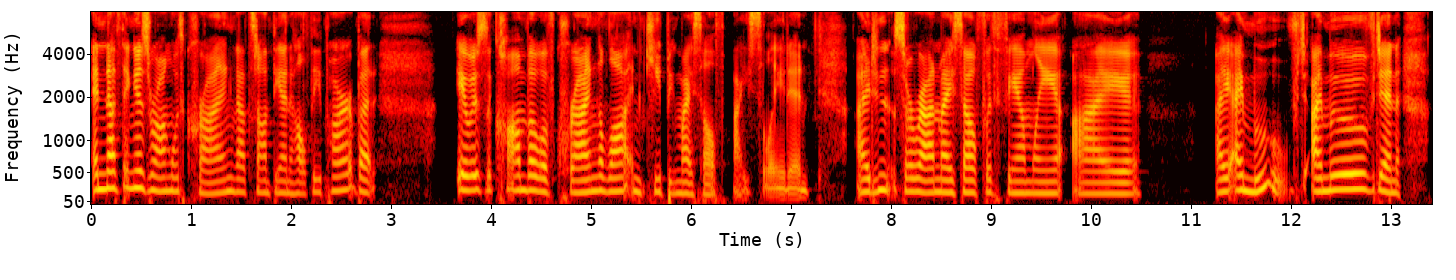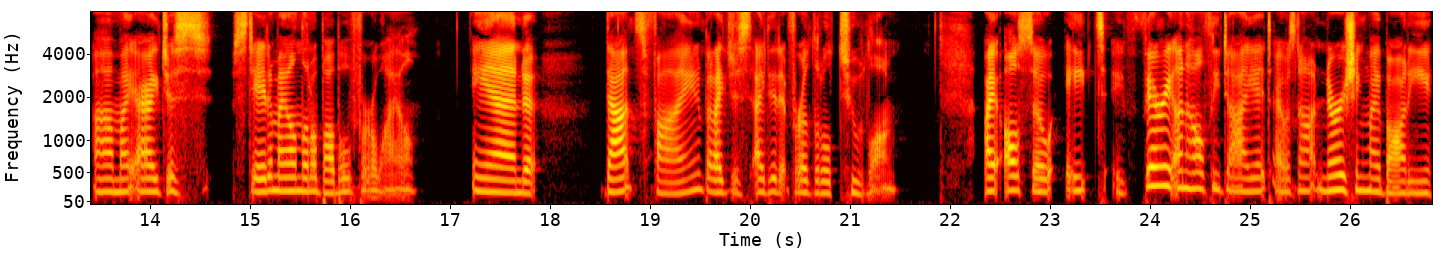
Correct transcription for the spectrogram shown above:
and nothing is wrong with crying. That's not the unhealthy part, but it was the combo of crying a lot and keeping myself isolated. I didn't surround myself with family. I I, I moved. I moved and um, I, I just stayed in my own little bubble for a while. And that's fine, but I just I did it for a little too long. I also ate a very unhealthy diet. I was not nourishing my body.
